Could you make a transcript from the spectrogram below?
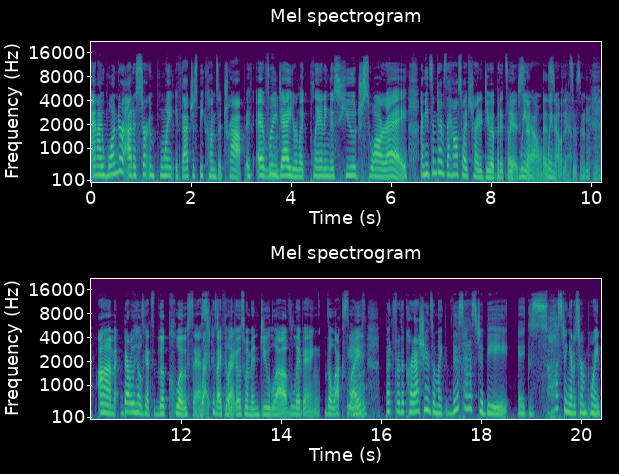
And I wonder at a certain point if that just becomes a trap. If every Mm-hmm. day you're like planning this huge soiree. I mean, sometimes the housewives try to do it, but it's like Yeah, it's we not know, we as- know this isn't. Um, Beverly Hills gets the closest Right, because I feel like those women do love living the Lux Mm-hmm. life. But for the Kardashians, I'm like, this has to be exhausting at a certain point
